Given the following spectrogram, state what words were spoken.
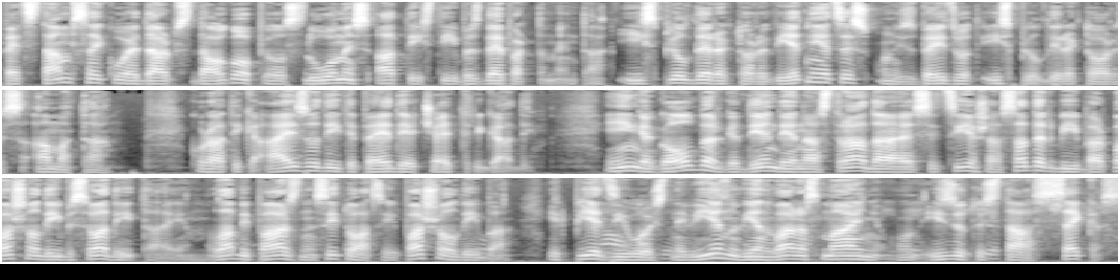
pēc tam sekoja darbs Daugopils domes attīstības departamentā, izpildirektora vietnieces un visbeidzot izpildirektoras amatā, kurā tika aizvadīti pēdējie četri gadi. Inga Goldberga diendienā strādājusi ciešā sadarbībā ar pašvaldības vadītājiem, labi pārzina situāciju pašvaldībā, ir piedzīvojusi nevienu vienu varas maiņu un izjutusi tās sekas.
